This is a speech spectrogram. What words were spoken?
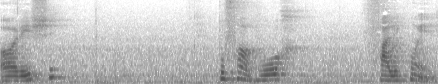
Orishi. Por favor, fale com ele.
